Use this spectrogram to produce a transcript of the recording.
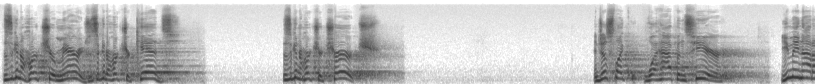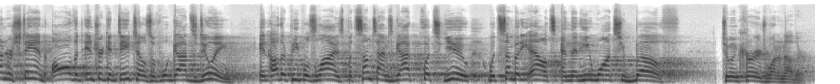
This is going to hurt your marriage. This is going to hurt your kids. This is going to hurt your church. And just like what happens here, you may not understand all the intricate details of what God's doing in other people's lives, but sometimes God puts you with somebody else and then He wants you both to encourage one another.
